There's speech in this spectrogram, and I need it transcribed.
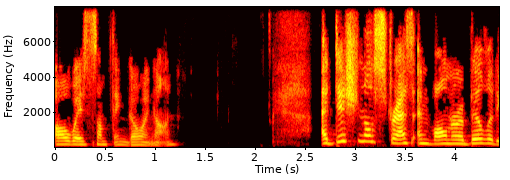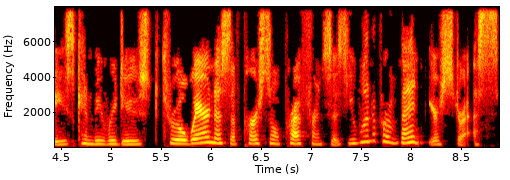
always something going on. Additional stress and vulnerabilities can be reduced through awareness of personal preferences. You want to prevent your stress.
